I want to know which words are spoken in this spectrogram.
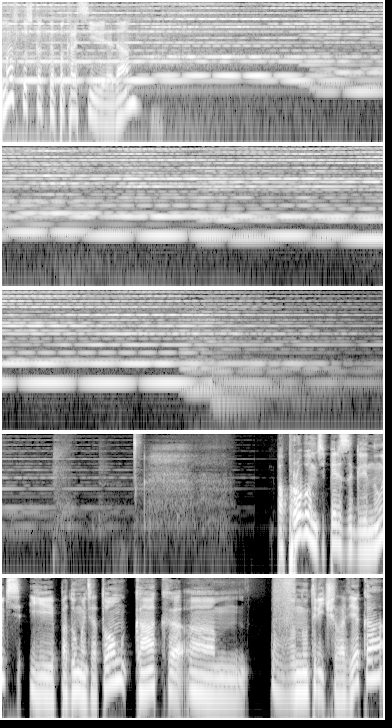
На мой вкус как-то покрасивее, да? Попробуем теперь заглянуть и подумать о том, как эм, внутри человека,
